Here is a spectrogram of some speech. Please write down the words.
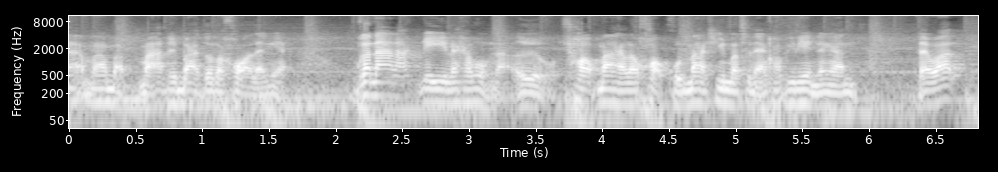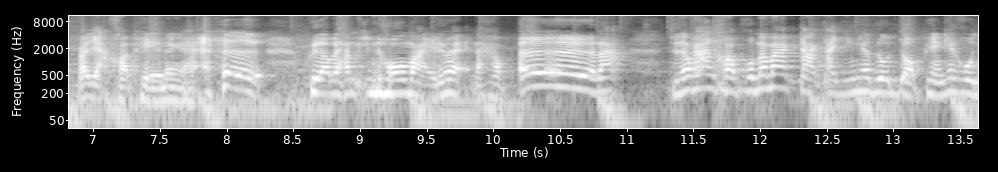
นะมาแบบมาอธิบายตัวละครอะไรเงี้ยก็น่ารักดีนะครับผมนะเออชอบมากแล้วขอบคุณมากที่มาแสดงความคิดเห็นอย่างนั้น แต่ว่าก็อยากคอสเพย์ด้วยไงเออเพื่อไปทำอินโทรใหม่ด้วยนะครับ เออนะสิ่งสำคัญขอบคุณมากๆจากใจจริงแครับโดนจบเพียงแค่คุณ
